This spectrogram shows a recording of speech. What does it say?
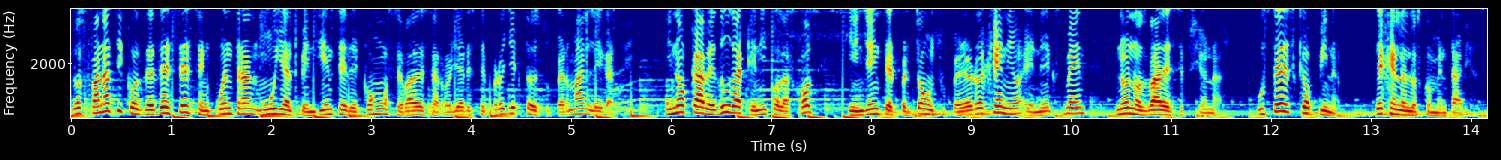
los fanáticos de DC se encuentran muy al pendiente de cómo se va a desarrollar este proyecto de Superman Legacy. Y no cabe duda que Nicholas Holt, quien ya interpretó a un superhéroe genio en X-Men, no nos va a decepcionar. ¿Ustedes qué opinan? Déjenlo en los comentarios.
